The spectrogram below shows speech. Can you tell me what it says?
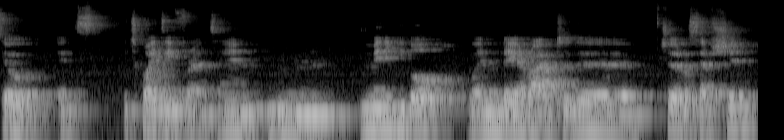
so it's it's quite different and. Mm, many people when they arrive to the to the reception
